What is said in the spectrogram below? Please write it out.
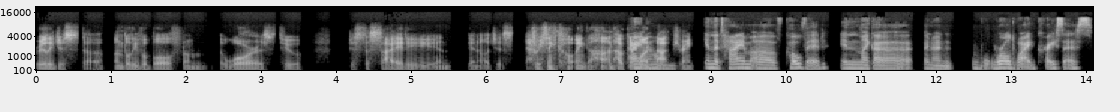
really just, uh, unbelievable from the wars to just society and, you know, just everything going on. How can I one not drink? In the time of COVID, in like a in a worldwide crisis,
